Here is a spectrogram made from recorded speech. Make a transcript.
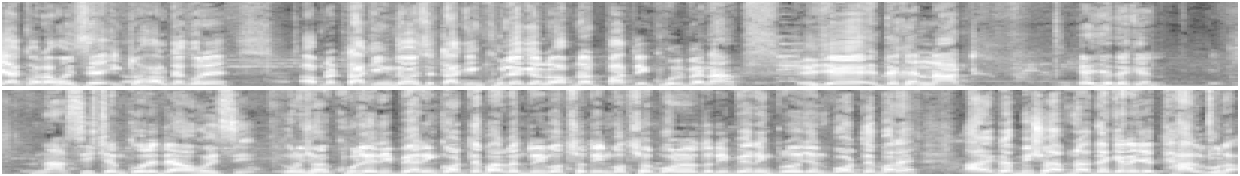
ইয়া করা হয়েছে। একটু হালকা করে আপনার টাকিং দেওয়া হয়েছে। টাকিং খুলে গেল, আপনার পাতি খুলবে না। এই যে দেখেন নাট। এই যে দেখেন, নাট সিস্টেম করে দেওয়া হয়েছে। কোনো সময় খুলে রিপেয়ারিং করতে পারবেন, দুই বছর, তিন বছর পরে তো রিপেয়ারিং প্রয়োজন পড়তে পারে। আরেকটা বিষয় আপনারা দেখেন, এই যে থালগুলা।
